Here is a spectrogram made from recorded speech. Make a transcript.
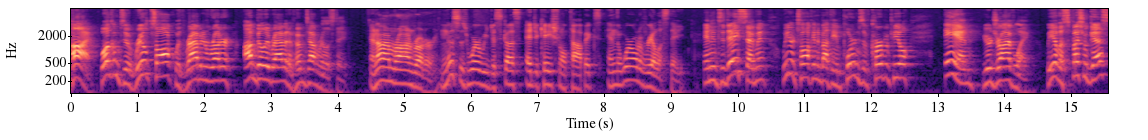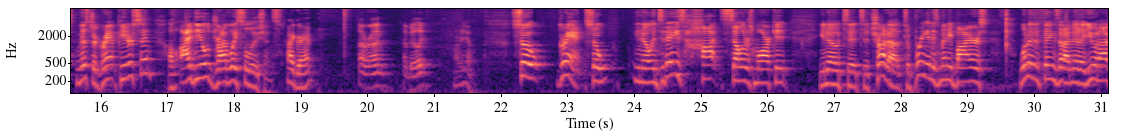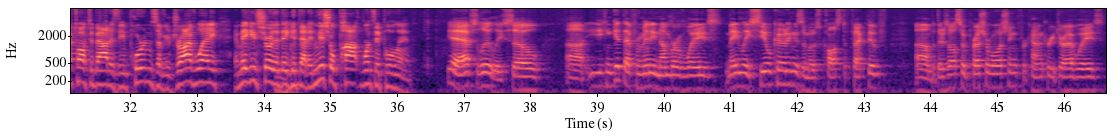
Hi, welcome to Real Talk with Rabbit and Rudder. I'm Billy Rabbit of Hometown Real Estate. And I'm Ron Rudder, and this is where we discuss educational topics in the world of real estate. And in today's segment, we are talking about the importance of curb appeal and your driveway. We have a special guest, Mr. Grant Peterson of Ideal Driveway Solutions. Hi, Grant. Hi, Ron. Hi, Billy. How are you? So, Grant, so, you know, in today's hot seller's market, you know, to, to try to, to bring in as many buyers, one of the things that I know that you and I have talked about is the importance of your driveway and making sure that they get that initial pop once they pull in. Yeah, absolutely. So uh, you can get that from any number of ways. Mainly seal coating is the most cost effective, um, but there's also pressure washing for concrete driveways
